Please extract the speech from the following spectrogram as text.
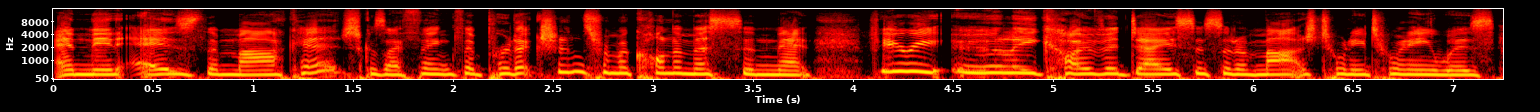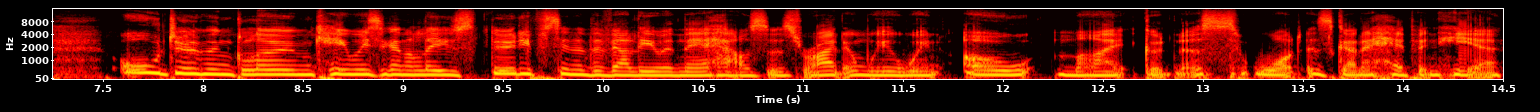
And then as the market, because I think the predictions from economists in that very early COVID days, so sort of March 2020, was all doom and gloom. Kiwis are going to lose 30% of the value in their houses, right? And we all went, oh my goodness, what is going to happen here?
